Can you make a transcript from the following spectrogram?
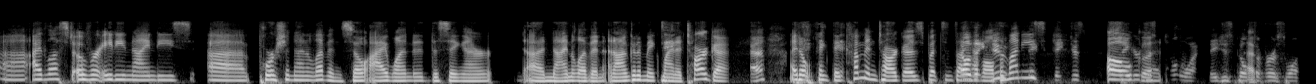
Uh, I lost over 80 90s uh, Porsche 911, so I wanted the Singer uh, 911, and I'm going to make mine a Targa. I don't think they come in Targas, but since I have all do. the monies, they, they just Oh, good. just built one. they just built Uh, the first one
